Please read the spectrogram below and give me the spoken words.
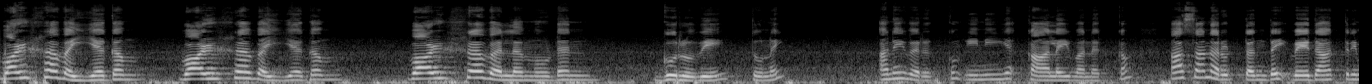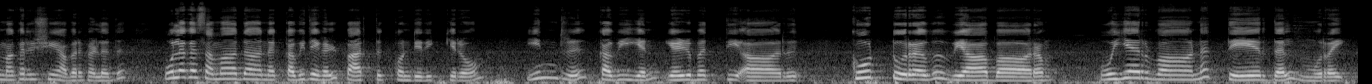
வாழ்க வையகம் வாழ்க வையகம் வாழ்க வளமுடன் குருவே துணை. அனைவருக்கும் இனிய காலை வணக்கம். ஆசான் அருட்தந்தை வேதாத்ரி மகரிஷி அவர்களது உலக சமாதான கவிதைகள் பார்த்து கொண்டிருக்கிறோம். இன்று கவியன் எழுபத்தி ஆறு கூட்டுறவு வியாபாரம் உயர்வான தேர்தல் முறை.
